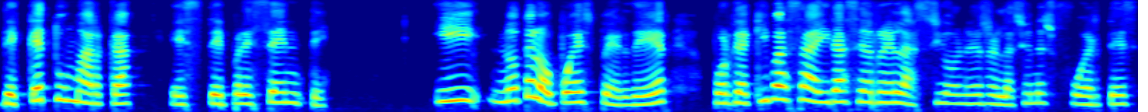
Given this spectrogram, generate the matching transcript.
de que tu marca esté presente. Y no te lo puedes perder porque aquí vas a ir a hacer relaciones, relaciones fuertes,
